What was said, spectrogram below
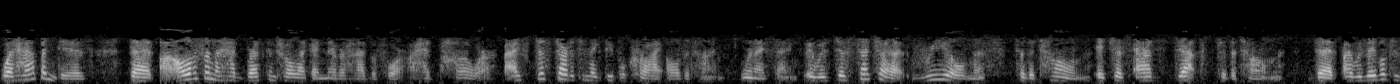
What happened is that all of a sudden I had breath control like I never had before. I had power. I just started to make people cry all the time when I sang. It was just such a realness to the tone. It just adds depth to the tone that I was able to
